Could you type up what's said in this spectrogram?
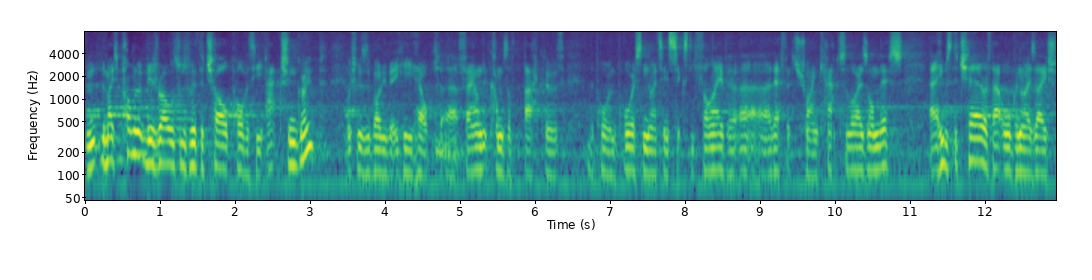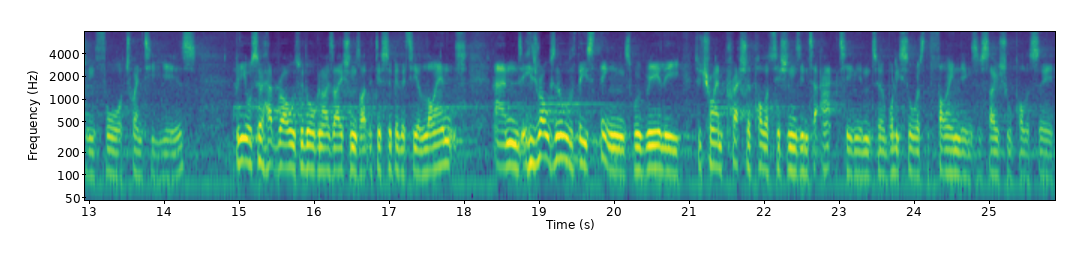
The most prominent of his roles was with the Child Poverty Action Group, which was a body that he helped uh, found. It comes off the back of the Poor and the Poorest in 1965, uh, uh, an effort to try and capitalise on this. Uh, he was the chair of that organisation for 20 years. But he also had roles with organisations like the Disability Alliance, and his roles in all of these things were really to try and pressure politicians into acting into what he saw as the findings of social policy,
